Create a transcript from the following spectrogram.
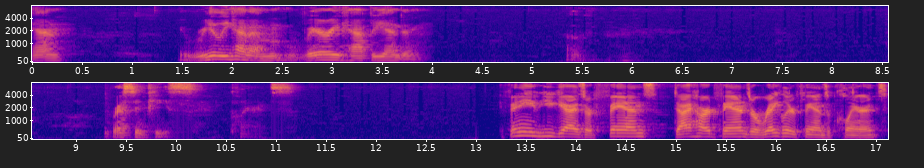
And it really had a very happy ending. Rest in peace, Clarence. If any of you guys are fans, die-hard fans, or regular fans of Clarence,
